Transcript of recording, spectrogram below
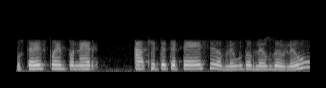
ustedes pueden poner https www.unicef.org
